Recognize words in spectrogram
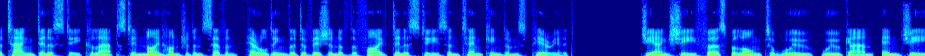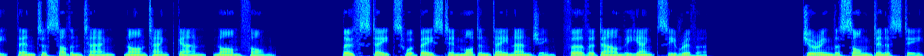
The Tang dynasty collapsed in 907, heralding the division of the Five Dynasties and Ten Kingdoms period. Jiangxi first belonged to Wu, Wu Gan, Ng, then to Southern Tang, Nantang Gan, Nam Thong. Both states were based in modern-day Nanjing, further down the Yangtze River. During the Song dynasty,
